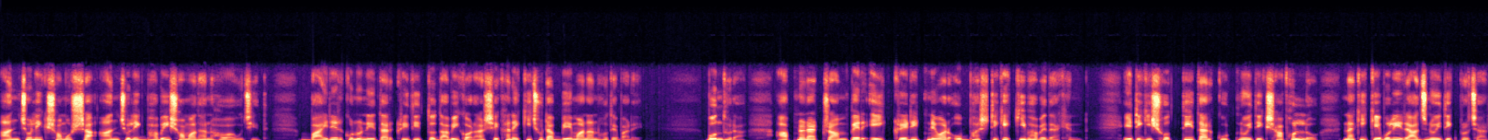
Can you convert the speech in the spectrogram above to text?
আঞ্চলিক সমস্যা আঞ্চলিকভাবেই সমাধান হওয়া উচিত। বাইরের কোনো নেতার কৃতিত্ব দাবি করা সেখানে কিছুটা বেমানান হতে পারে। বন্ধুরা, আপনারা ট্রাম্পের এই ক্রেডিট নেওয়ার অভ্যাসটিকে কীভাবে দেখেন? এটি কি সত্যিই তার কূটনৈতিক সাফল্য, নাকি কেবলই রাজনৈতিক প্রচার?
